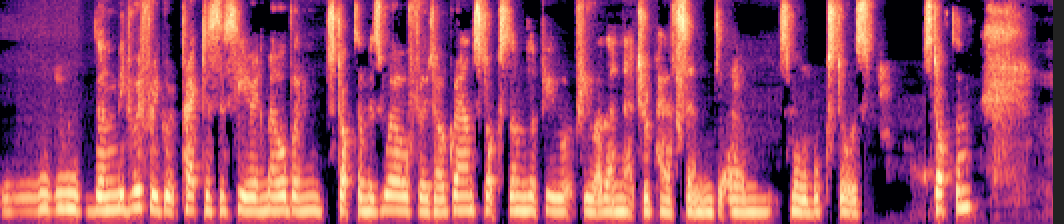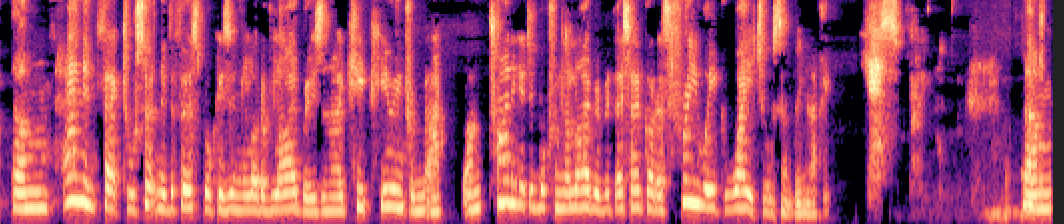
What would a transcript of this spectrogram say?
the midwifery group practices here in Melbourne stock them as well. Fertile Ground stocks them. A few, a few other naturopaths and um, small bookstores stock them. Um, and in fact, well, certainly the first book is in a lot of libraries, and I keep hearing from. I, am trying to get a book from the library, but they say I've got a three week wait or something. I think yes, um,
